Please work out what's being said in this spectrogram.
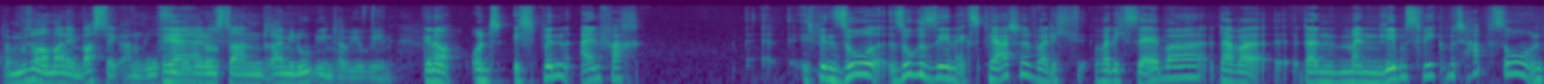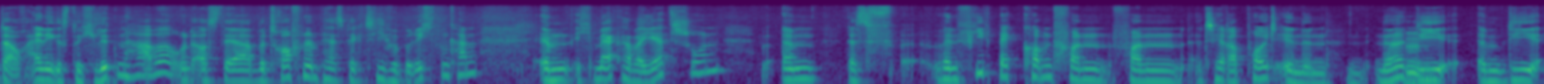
dann müssen wir mal den Bastek anrufen, der wird uns dann ein drei Minuten Interview geben. Genau. Und ich bin einfach ich bin so, so gesehen Experte, weil ich, weil ich selber da war, dann meinen Lebensweg mit hab so und da auch einiges durchlitten habe und aus der betroffenen Perspektive berichten kann. Ähm, ich merke aber jetzt schon, ähm, dass wenn Feedback kommt von, von TherapeutInnen, ne, hm. die, ähm, die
